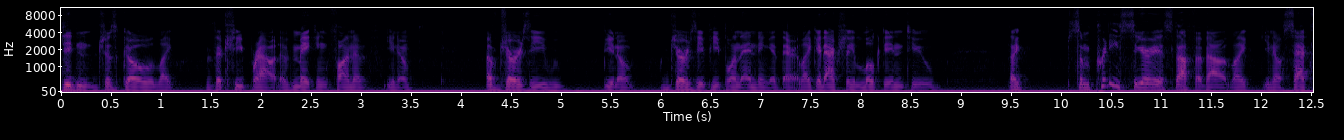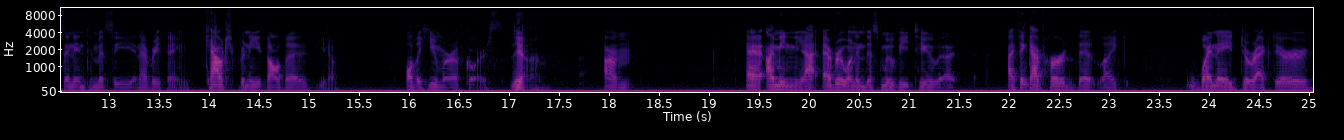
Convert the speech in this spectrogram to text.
didn't just go like the cheap route of making fun of you know of Jersey, you know Jersey people and ending it there. Like it actually looked into like some pretty serious stuff about like you know sex and intimacy and everything, couched beneath all the you know all the humor, of course. Yeah. Um, and, I mean, yeah, everyone in this movie too. Uh, I think I've heard that like when a director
